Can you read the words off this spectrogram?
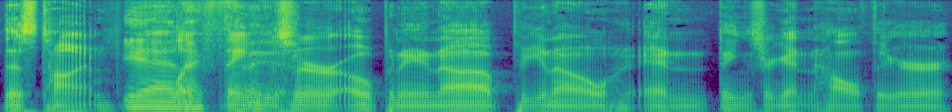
this time. Yeah, like I- things are opening up, you know, and things are getting healthier.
